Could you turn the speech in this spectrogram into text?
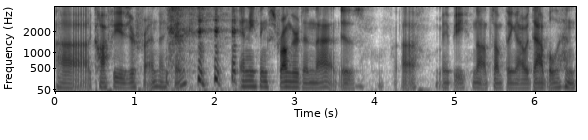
Uh, coffee is your friend, I think. Anything stronger than that is uh, maybe not something I would dabble in,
